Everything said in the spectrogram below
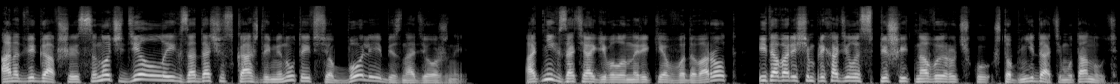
а надвигавшаяся ночь делала их задачу с каждой минутой все более безнадежной. Одних затягивало на реке в водоворот, и товарищам приходилось спешить на выручку, чтобы не дать ему тонуть.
